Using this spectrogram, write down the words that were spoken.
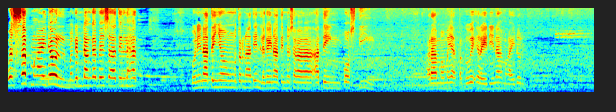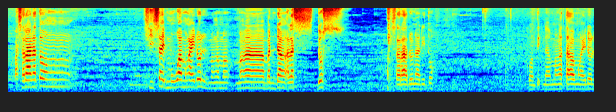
What's up mga idol? Magandang gabi sa atin lahat. Kunin natin yung motor natin, lagay natin doon sa ating posting. Para mamaya pag uwi, ready na mga idol. Pasara na tong seaside muwa mga idol. Mga, mga, mga bandang alas dos. Sarado na dito. Konti na mga tao mga idol.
